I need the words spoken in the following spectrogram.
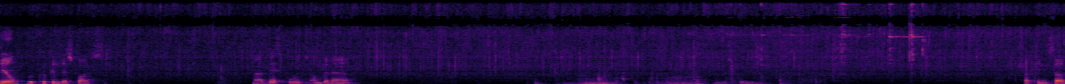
Still, we're cooking this spice. Now at this point, I'm gonna chuck in some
